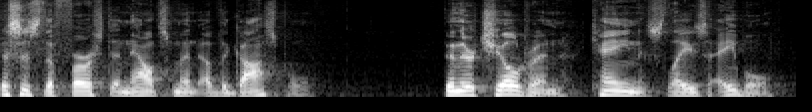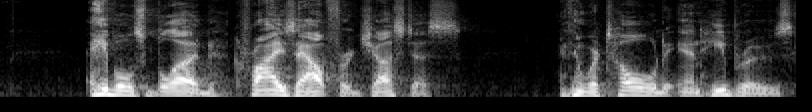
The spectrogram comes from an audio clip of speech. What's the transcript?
This is the first announcement of the gospel. Then their children, Cain slays Abel. Abel's blood cries out for justice. And then we're told in Hebrews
